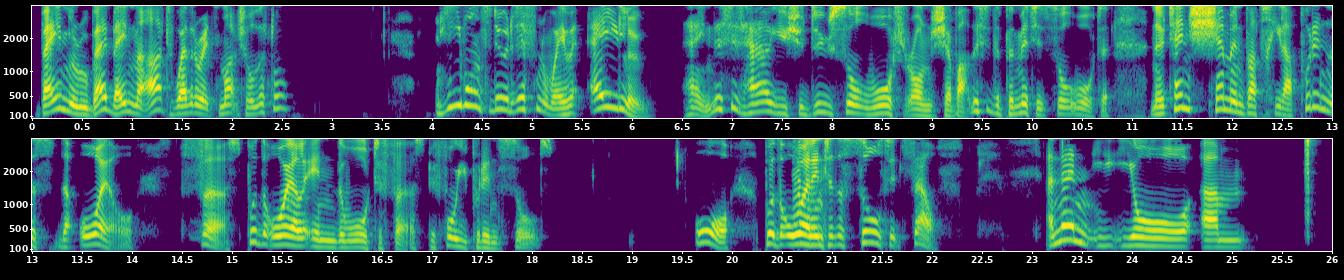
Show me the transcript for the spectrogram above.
Bain Merube, Bain Ma'at, whether it's much or little. And he wants to do it a different way with Elu. Hey, this is how you should do salt water on Shabbat. This is the permitted salt water. No, ten shemen batchila. Put in the, the oil first. Put the oil in the water first before you put in the salt. Or put the oil into the salt itself. And then your um,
